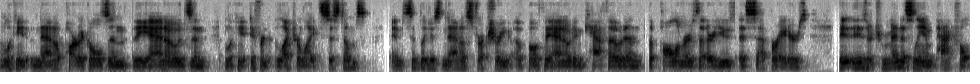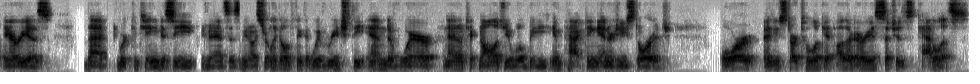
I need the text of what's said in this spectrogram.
I'm looking at nanoparticles in the anodes and looking at different electrolyte systems and simply just nanostructuring of both the anode and cathode and the polymers that are used as separators. These are tremendously impactful areas that we're continuing to see advances. You know, I certainly don't think that we've reached the end of where nanotechnology will be impacting energy storage, or as you start to look at other areas such as catalysts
